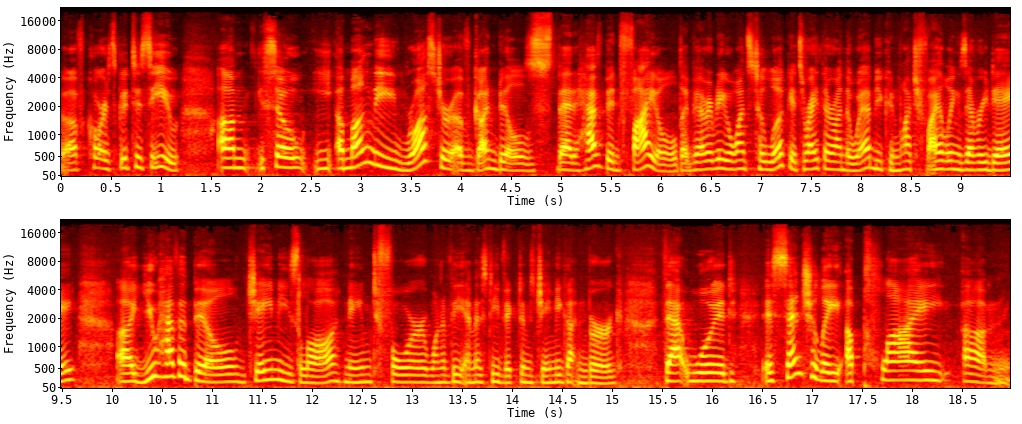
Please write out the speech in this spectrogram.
Of course, good to see you. Um, so, among the roster of gun bills that have been filed, if everybody wants to look, it's right there on the web. You can watch filings every day. Uh, you have a bill, Jamie's Law, named for one of the MSD victims, Jamie Guttenberg, that would essentially apply um,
